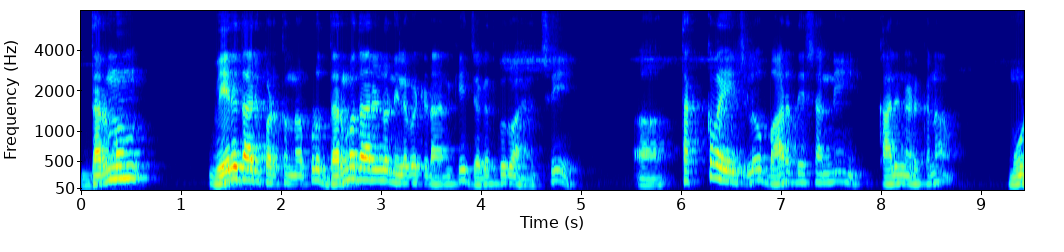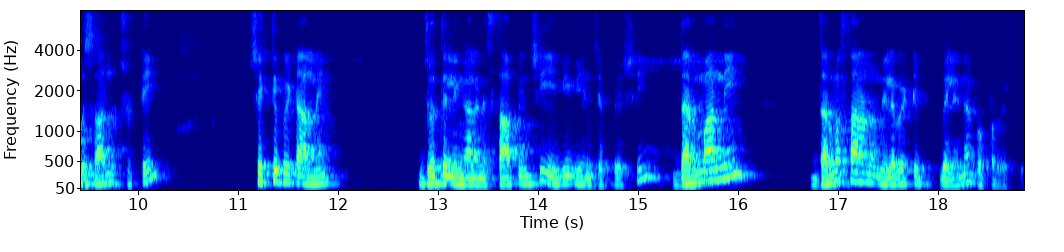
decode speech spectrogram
ధర్మం వేరే దారి పడుతున్నప్పుడు ధర్మదారిలో నిలబెట్టడానికి జగద్గురు ఆయన వచ్చి తక్కువ ఏజ్లో భారతదేశాన్ని కాలినడకన మూడుసార్లు చుట్టి శక్తిపీఠాలని జ్యోతిర్లింగాలని స్థాపించి ఇవి అని చెప్పేసి ధర్మాన్ని ధర్మస్థానంలో నిలబెట్టి వెళ్ళిన గొప్ప వ్యక్తి.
